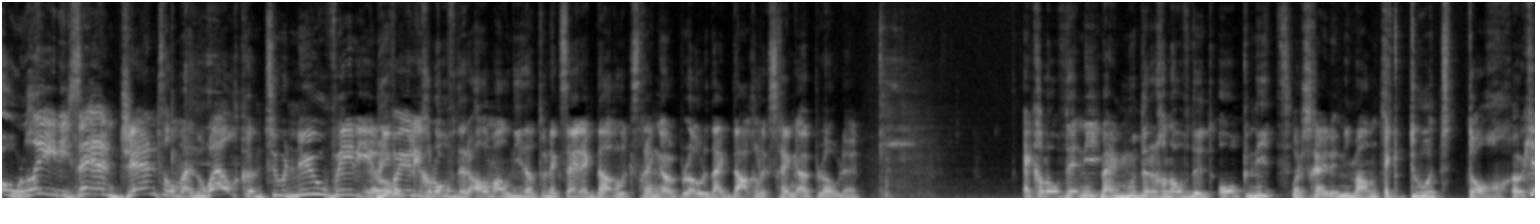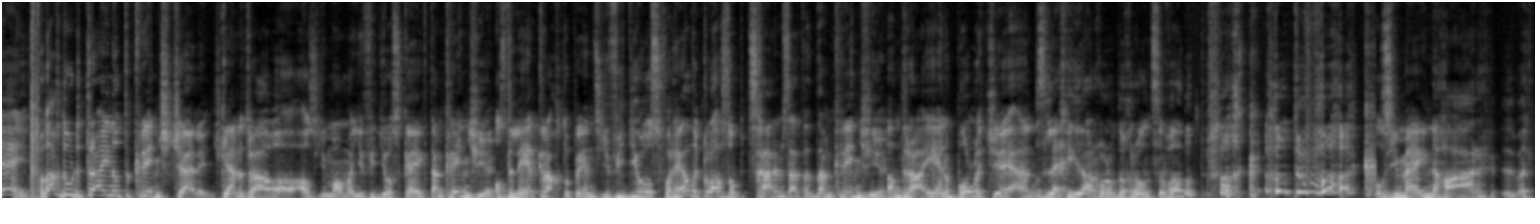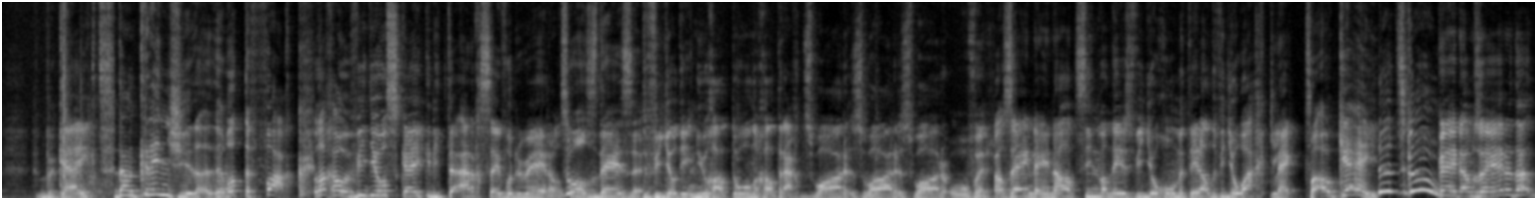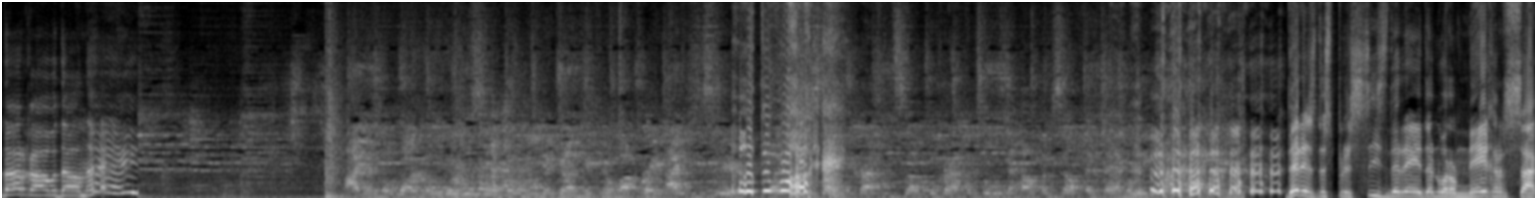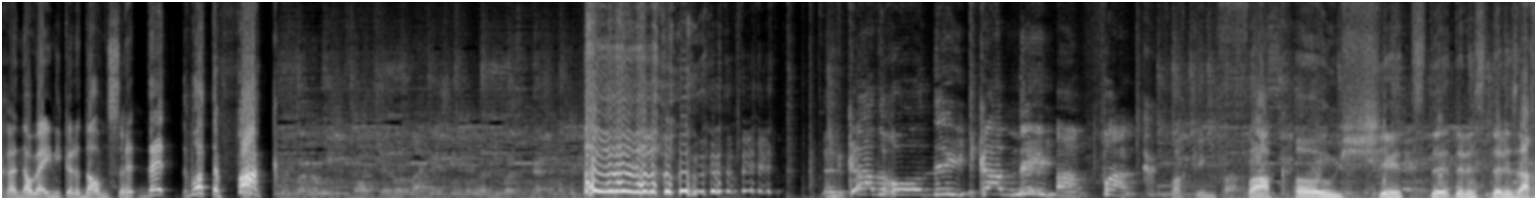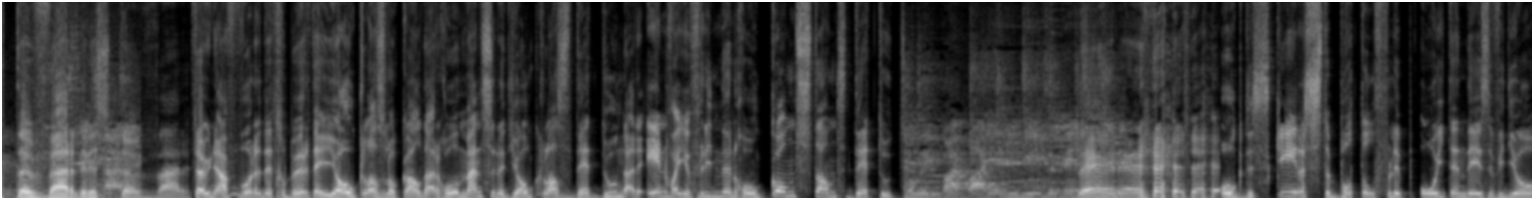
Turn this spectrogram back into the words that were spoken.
Yo, ladies and gentlemen, welcome to a new video. Wie van jullie geloofde er allemaal niet dat toen ik zei dat ik dagelijks ging uploaden, dat ik dagelijks ging uploaden? Ik geloof dit niet. Mijn moeder geloofde het ook niet. Waarschijnlijk niemand. Ik doe het toch. Oké. Vandaag doen we de Try Not to Cringe Challenge. Je kent het wel. Als je mama je video's kijkt, dan cringe je. Als de leerkracht opeens je video's voor heel de klas op het scherm zet, dan cringe je. Dan draai je in een bolletje en leg je daar gewoon op de grond zo van... What the fuck? What the fuck? Als je mijn haar... eh, bekijkt, dan cringe je. What the fuck? Dan gaan we video's kijken die te erg zijn voor de wereld. Zoals deze. De video die ik nu ga tonen gaat er echt zwaar, zwaar, zwaar over. Het kan zijn dat je na het zien van deze video gewoon meteen al de video wegklikt. Maar oké, let's go. Oké, dames en heren, da- daar gaan we dan. Hey. I am the one, the warrior son, don't need a gun to kill my prey. I use the spirit. What the fuck? Crafting will tools to help himself and family. Dit is dus precies de reden waarom negers zeggen dat wij niet kunnen dansen. Dit, dit, what the fuck? Het kan gewoon niet. Het kan niet. Ah, fuck. Fucking fuck. Oh shit. Dit, dit, is, dit is echt te ver. Dit is te ver. Nou even voor dat dit gebeurt in jouw klaslokaal. Dat er gewoon mensen uit jouw klas dit doen. Dat er een van je vrienden gewoon constant dit doet. Nee, nee, nee, nee. Ook de skeerste bottleflip ooit in deze video.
